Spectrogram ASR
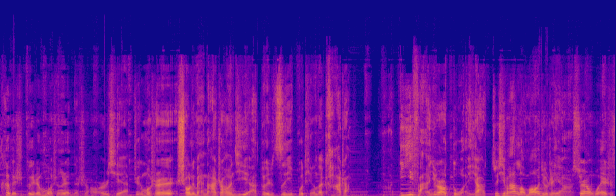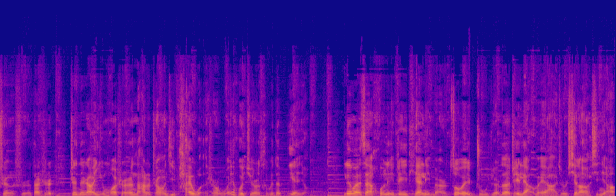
特别是对着陌生人的时候，而且这个陌生人手里面还拿着照相机啊，对着自己不停的咔嚓，啊，第一反应就要躲一下。最起码老猫就这样，虽然我也是摄影师，但是真的让一个陌生人拿着照相机拍我的时候，我也会觉得特别的别扭。另外，在婚礼这一天里面，作为主角的这两位啊，就是新郎和新娘，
